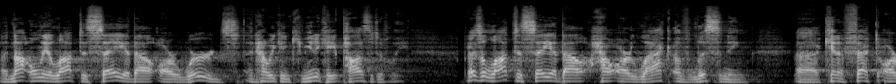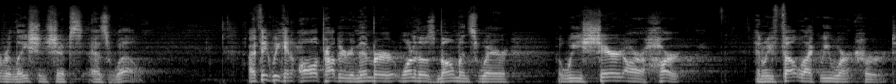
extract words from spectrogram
uh, not only a lot to say about our words and how we can communicate positively, but has a lot to say about how our lack of listening uh, can affect our relationships as well. I think we can all probably remember one of those moments where we shared our heart and we felt like we weren't heard.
